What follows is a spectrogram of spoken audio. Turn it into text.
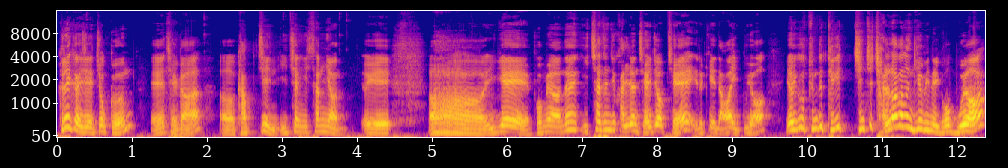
그러니까 이제 조금 예, 제가 어, 갑진 2023년 여기 아, 이게 보면은 2차전지 관련 제조업체 이렇게 나와 있고요. 야, 이거 근데 되게 진짜 잘 나가는 기업이네, 이거. 뭐야?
